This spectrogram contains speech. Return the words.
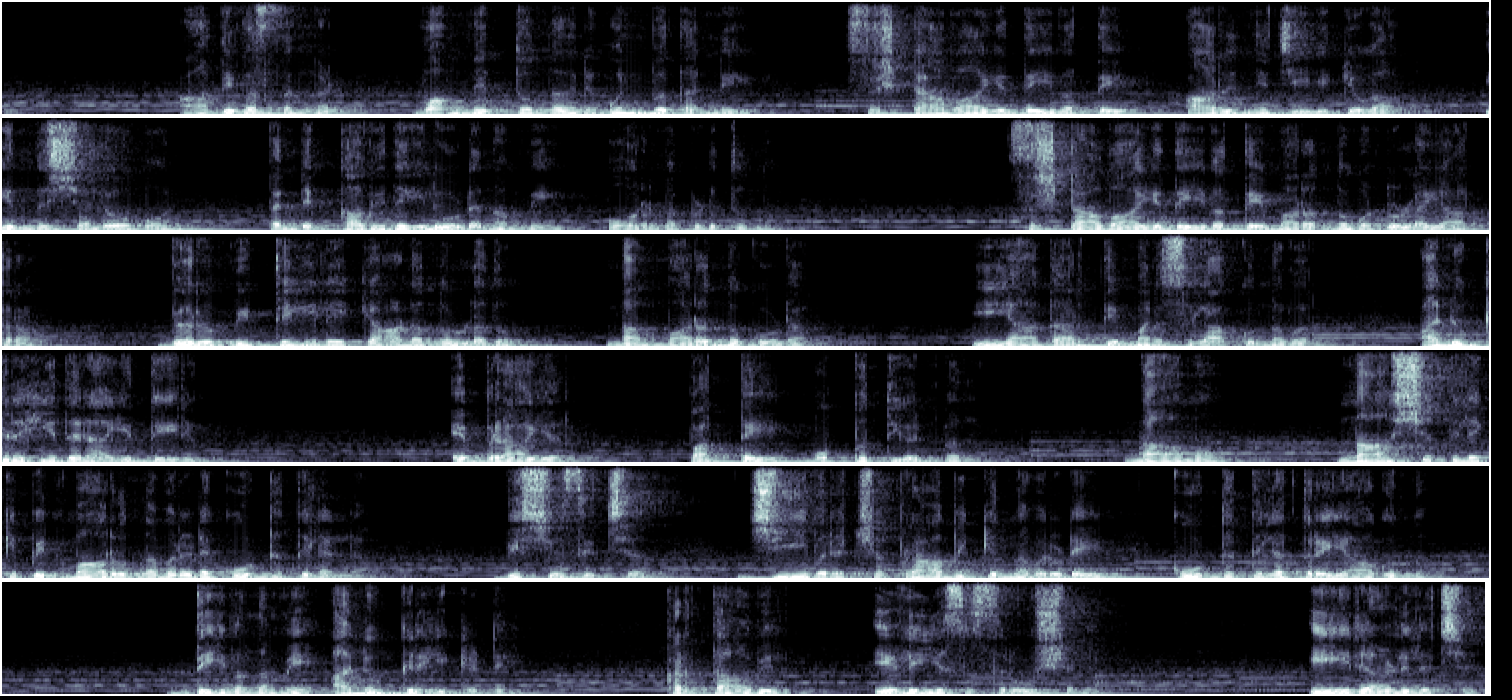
ആ ദിവസങ്ങൾ വന്നെത്തുന്നതിന് മുൻപ് തന്നെ സൃഷ്ടാവായ ദൈവത്തെ അറിഞ്ഞു ജീവിക്കുക എന്ന് ശലോമോൻ തന്റെ കവിതയിലൂടെ നമ്മെ ഓർമ്മപ്പെടുത്തുന്നു. സൃഷ്ടാവായ ദൈവത്തെ മറന്നുകൊണ്ടുള്ള യാത്ര വെറും മിഥ്യയിലേക്കാണെന്നുള്ളതും നാം മറന്നുകൂടാ. ഈ യാഥാർത്ഥ്യം മനസ്സിലാക്കുന്നവർ അനുഗ്രഹീതരായി തീരും എബ്രായർ പത്ത് മുപ്പത്തിയൊൻപത്. നാമോ നാശത്തിലേക്ക് പിന്മാറുന്നവരുടെ കൂട്ടത്തിലല്ല. വിശ്വസിച്ച് ജീവരക്ഷ പ്രാപിക്കുന്നവരുടെ കൂട്ടത്തിലത്രയാകുന്നു. ദൈവം നമ്മെ അനുഗ്രഹിക്കട്ടെ. കർത്താവിൽ എളിയ ശുശ്രൂഷകൻ. ഈരാളിലച്ച്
